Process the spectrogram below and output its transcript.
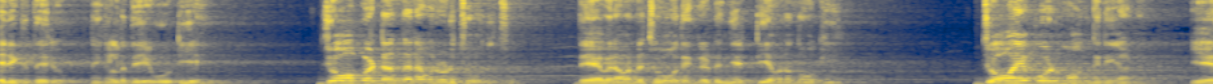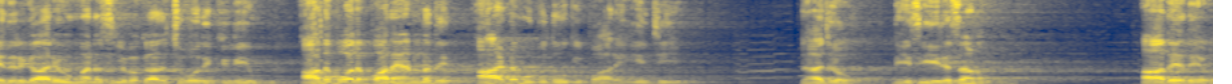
എനിക്ക് തരൂ നിങ്ങളുടെ ദേവൂട്ടിയെ. ജോ പെട്ടെന്ന് തന്നെ അവനോട് ചോദിച്ചു. ദേവൻ അവന്റെ ചോദ്യം കേട്ട് ഞെട്ടി അവനെ നോക്കി. ജോ എപ്പോഴും അങ്ങനെയാണ്. ഏതൊരു കാര്യവും മനസ്സിൽ വെക്കാതെ ചോദിക്കുകയും അതുപോലെ പറയാനുള്ളത് ആരുടെ മുഖത്ത് നോക്കി പറയുകയും ചെയ്യും. രാജോ നീ സീരിയസ് ആണോ? അതെ ദേവ.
